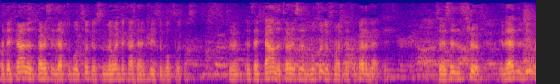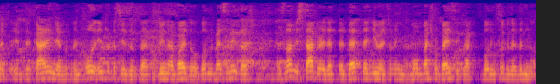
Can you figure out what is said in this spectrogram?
that they found that the Torah says to build sukkahs and they went to down trees to build sukkahs. So if they found the Torah says build sukkahs, much they forgot about that. So he says it's true. If they had to deal with guiding them in all the intricacies of like, doing the avodah or building the base of Mikdash, it's not mistaber that, that that they knew and something more much more basic like building sukkahs they didn't know.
